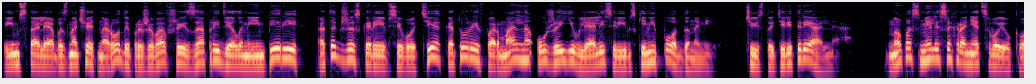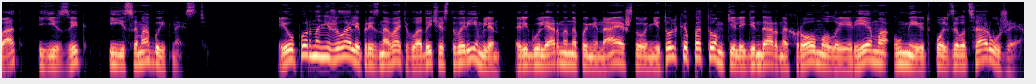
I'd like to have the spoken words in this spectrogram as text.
Им стали обозначать народы, проживавшие за пределами империи, а также, скорее всего, те, которые формально уже являлись римскими подданными, чисто территориально, но посмели сохранять свой уклад, язык и самобытность и упорно не желали признавать владычество римлян, регулярно напоминая, что не только потомки легендарных Ромула и Рема умеют пользоваться оружием.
